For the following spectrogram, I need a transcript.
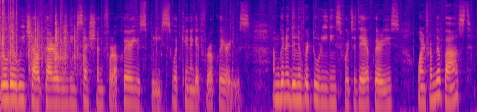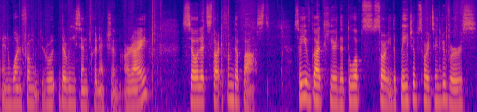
Will there reach out tarot reading session for Aquarius, please? What can I get for Aquarius? I'm going to deliver two readings for today, Aquarius. One from the past and one from the recent connection, alright? So, let's start from the past. So you've got here the two of, sorry, the page of swords in reverse,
